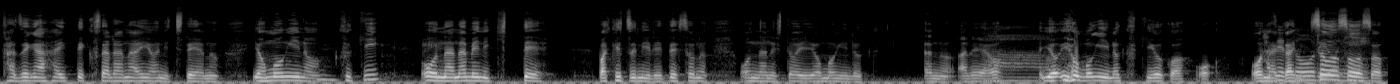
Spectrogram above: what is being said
風が入って腐らないようにしてあのよもぎの茎を斜めに切ってバケツに入れてその女の人はよもぎのあのあれをあよよもぎの茎をこうおお腹に。そうそうそう。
